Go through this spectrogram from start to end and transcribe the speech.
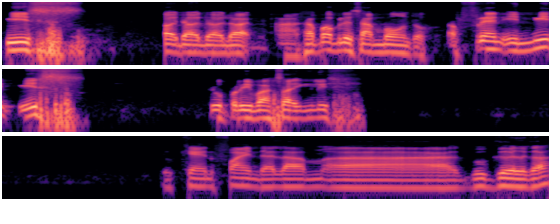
Is dot dot dot dot. Ah, siapa boleh sambung tu? A friend in need is tu peribahasa English. You can find dalam uh, Google ke.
